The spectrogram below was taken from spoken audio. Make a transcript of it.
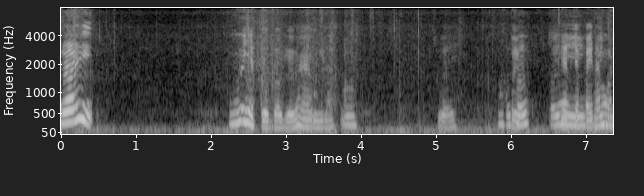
ไงอุ้ยเห็ดเปลือกดอกเดียวห้าอุ้ยละสวยโอเคแกจะไปน้ำมัน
